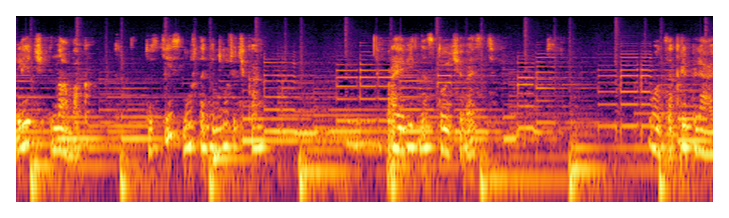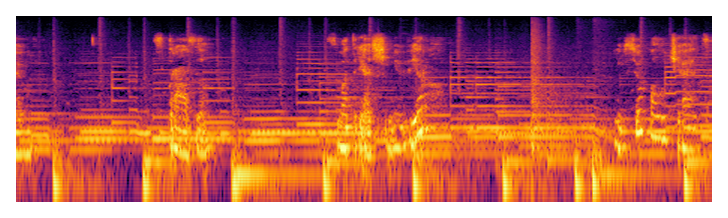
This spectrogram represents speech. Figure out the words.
лечь на бок. То здесь нужно немножечко проявить настойчивость. Вот закрепляю стразы смотрящими вверх. И все получается.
